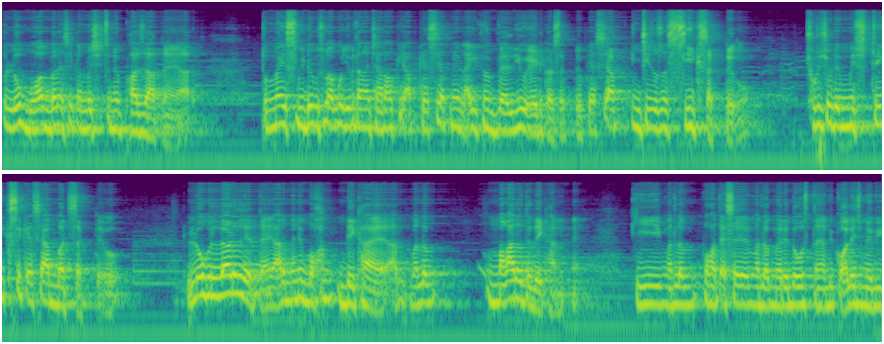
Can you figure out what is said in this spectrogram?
तो लोग बहुत बड़े ऐसे कन्वर्सेशन में फंस जाते हैं यार। तो मैं इस वीडियो को आपको ये बताना चाह रहा हूँ कि आप कैसे अपने लाइफ में वैल्यू ऐड कर सकते हो? कैसे आप इन चीज़ों से सीख सकते हो? छोटे छोटे मिस्टेक से कैसे आप बच सकते हो? लोग लड़ लेते हैं यार, मैंने बहुत देखा है यार मतलब मार होते देखा मैंने कि मतलब बहुत ऐसे मतलब मेरे दोस्त हैं अभी कॉलेज में भी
